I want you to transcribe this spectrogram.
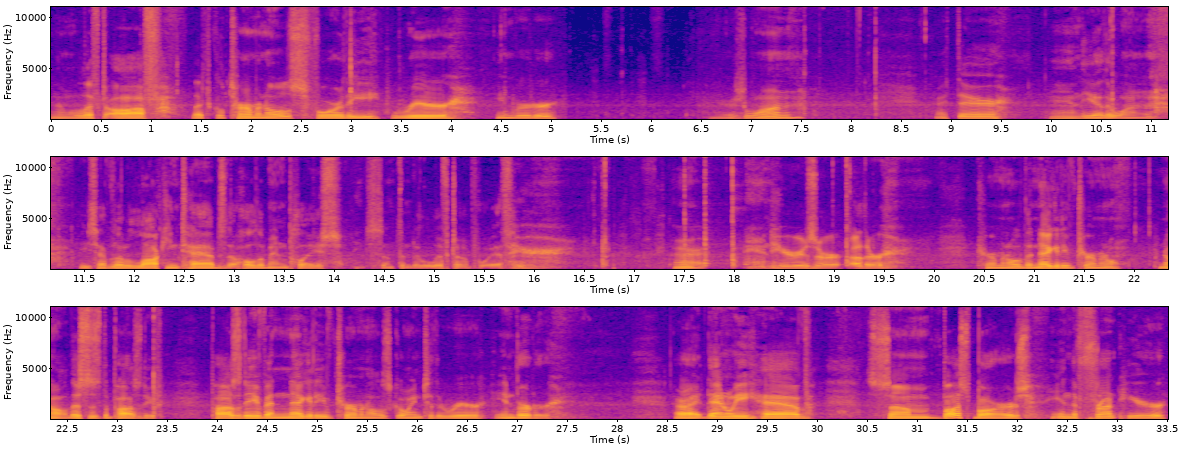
And then we'll lift off electrical terminals for the rear inverter. There's one right there. And the other one, these have little locking tabs that hold them in place. Need something to lift up with here. All right, and here is our other terminal, the negative terminal. No, this is the positive. Positive and negative terminals going to the rear inverter. All right, then we have some bus bars in the front here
